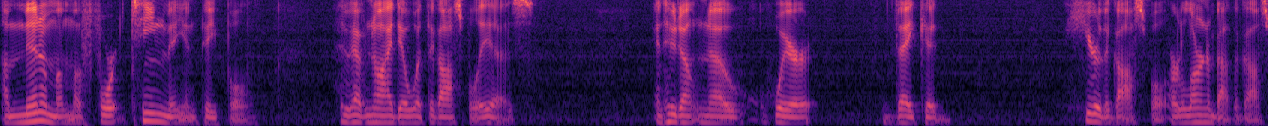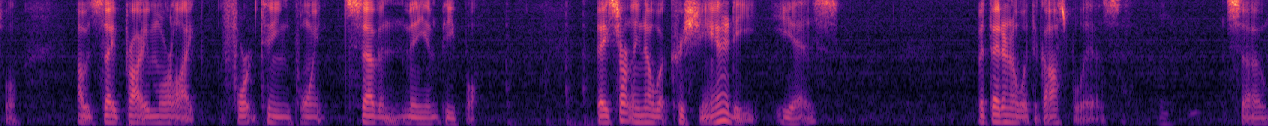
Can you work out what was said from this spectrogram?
a minimum of 14 million people who have no idea what the gospel is and who don't know where they could hear the gospel or learn about the gospel. I would say probably more like 14.7 million people. They certainly know what Christianity is, but they don't know what the gospel is. So,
